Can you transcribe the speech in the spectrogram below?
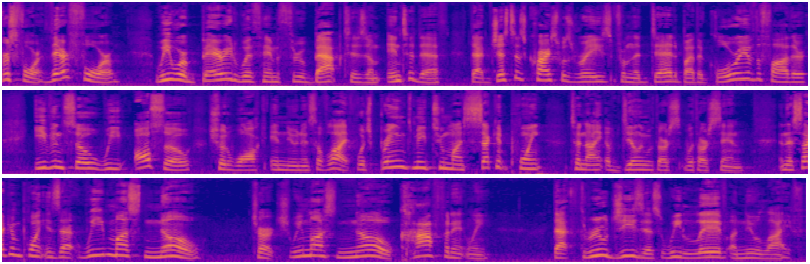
Verse 4 Therefore, we were buried with him through baptism into death, that just as Christ was raised from the dead by the glory of the Father, even so we also should walk in newness of life. Which brings me to my second point tonight of dealing with our, with our sin. And the second point is that we must know Church, we must know confidently that through Jesus we live a new life.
